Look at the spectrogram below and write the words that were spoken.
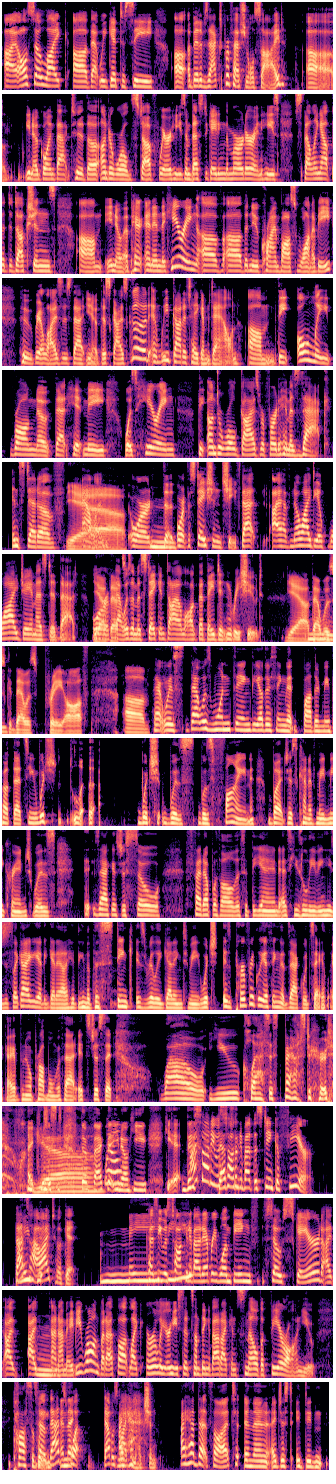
I also like uh, that we get to see uh, a bit of Zach's professional side. Uh, you know, going back to the underworld stuff where he's investigating the murder and he's spelling out the deductions. Um, you know, and in the hearing of uh, the new crime boss wannabe, who realizes that you know this guy's good and we've got to take him down. Um, the only wrong note that hit me was hearing the underworld guys refer to him as Zach instead of Yeah. Allen or the or the station chief. That I have no idea why JMS did that, or Yeah, if that was a mistaken dialogue that they didn't reshoot. Yeah, that was Mm. that was pretty off. Um, That was that was one thing. The other thing that bothered me about that scene, which which was was fine, but just kind of made me cringe, was Zach is just so fed up with all this at the end as he's leaving. He's just like, I got to get out of here. You know, the stink is really getting to me, which is perfectly a thing that Zach would say. Like, I have no problem with that. It's just that. Wow, you classist bastard! like just the fact that you know he, he this, I thought he was talking the- about the stink of fear. That's Maybe- how I took it. maybe because he was talking about everyone being f- so scared. I, I, I Hmm. and I may be wrong, but I thought like earlier he said something about I can smell the fear on you. possibly. So that's that- what that was my I ha- connection. I had that thought, and then I just it didn't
